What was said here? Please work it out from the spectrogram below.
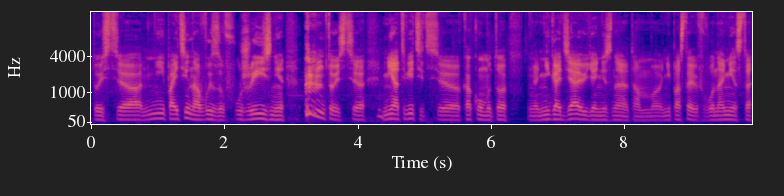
То есть не пойти на вызов у жизни, то есть не ответить какому-то негодяю, я не знаю, там, не поставив его на место.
